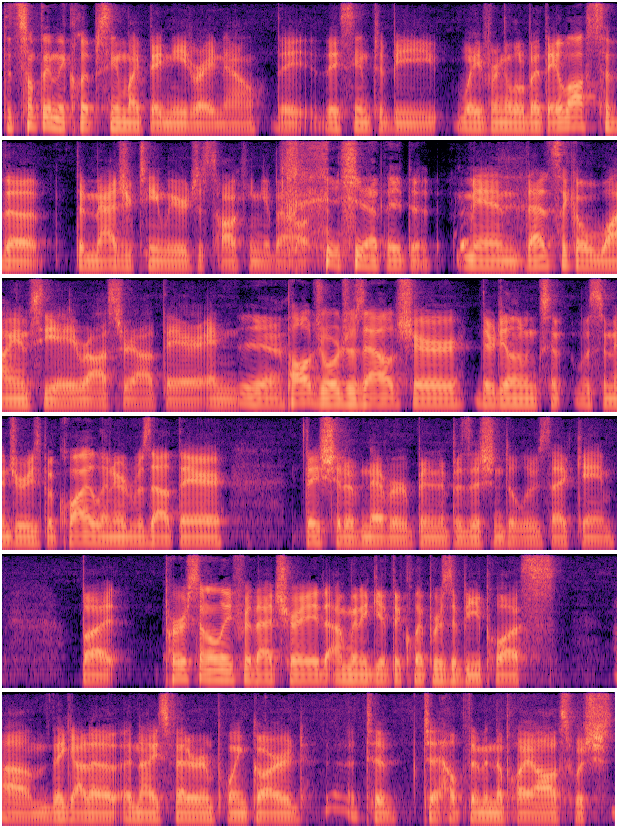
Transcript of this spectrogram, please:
that's something the Clips seem like they need right now. They they seem to be wavering a little bit. They lost to the the Magic team we were just talking about. yeah, they did. Man, that's like a YMCA roster out there. And Yeah. Paul George was out, sure. They're dealing with some, with some injuries, but Kawhi Leonard was out there. They should have never been in a position to lose that game. But personally, for that trade, I'm going to give the Clippers a B plus. Um, they got a, a nice veteran point guard to to help them in the playoffs, which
